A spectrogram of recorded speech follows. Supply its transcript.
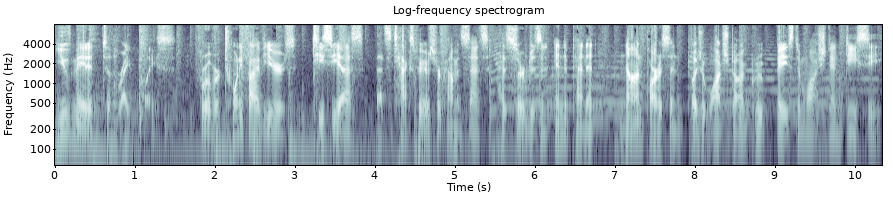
You've made it to the right place. For over 25 years, TCS, that's Taxpayers for Common Sense, has served as an independent, nonpartisan budget watchdog group based in Washington, D.C.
